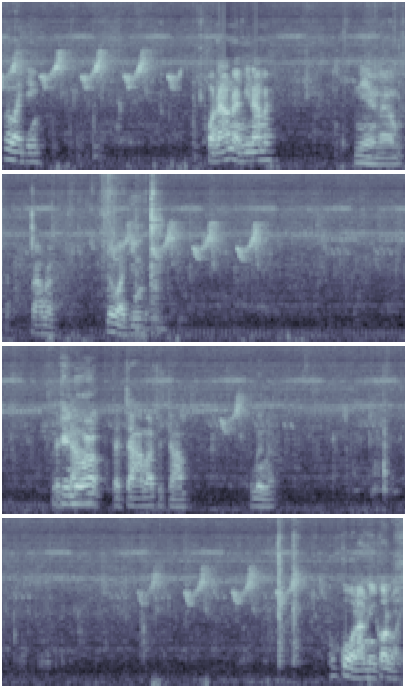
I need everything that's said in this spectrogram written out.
ไม่ไหวจริง ขอน้ำหน่อยมีน้ำไหมเนี่ยน้น้ำหน่อยไม่ไหวจริงำกินดูว่าจะจามมาจะจามหนึ่งนะ โกโก้ร้านนี้ก็อร่อย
